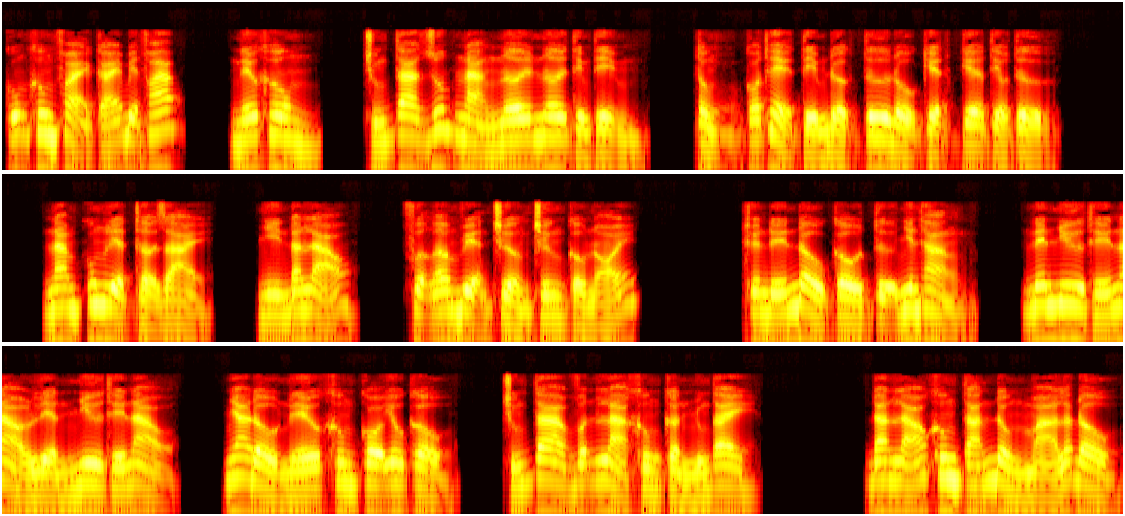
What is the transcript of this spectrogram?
cũng không phải cái biện pháp, nếu không, chúng ta giúp nàng nơi nơi tìm tìm, tổng có thể tìm được tư đồ kiệt kia tiểu tử. Nam Cung liệt thở dài, nhìn đan lão, phượng âm viện trưởng trưng cầu nói. Thuyền đến đầu cầu tự nhiên thẳng, nên như thế nào liền như thế nào, nha đầu nếu không có yêu cầu, chúng ta vẫn là không cần nhúng tay. Đan lão không tán đồng mà lắc đầu,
